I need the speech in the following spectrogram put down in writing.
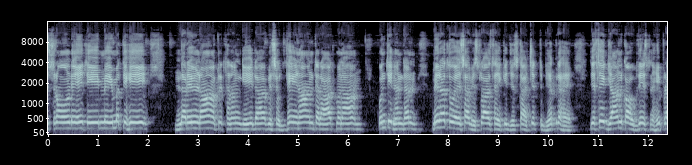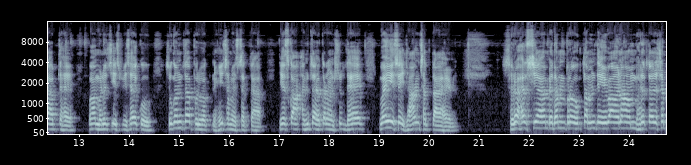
श्रोणेति मे मति। नरेणाकृतंगेन विशुद्धेनातरात्मना कुंती नंदन, मेरा तो ऐसा विश्वास है कि जिसका चित्त व्यग्र है, जिसे ज्ञान का उपदेश नहीं प्राप्त है, वह मनुष्य इस विषय को सुगमता पूर्वक नहीं समझ सकता, जिसका अंतकरण शुद्ध है, वही इसे जान सकता है। सुरहस्यमिदम प्रोक्त देवानां भरतर्षभ।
